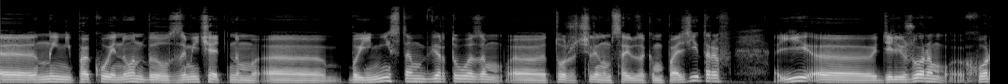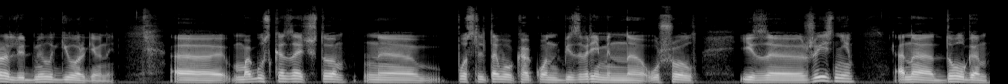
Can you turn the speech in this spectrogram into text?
Э, ныне покойный, он был замечательным э, баянистом, виртуозом, э, тоже членом Союза композиторов и дирижером хора Людмилы Георгиевны. Могу сказать, что после того, как он безвременно ушел из жизни, она долго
